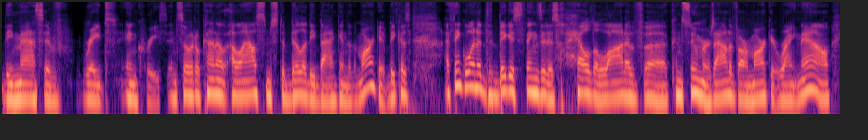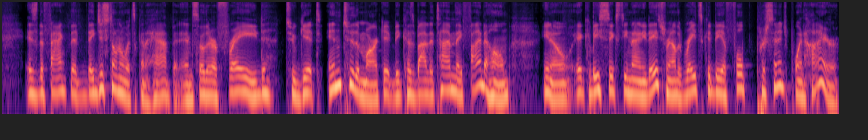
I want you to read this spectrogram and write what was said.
the massive rate increase, and so it'll kind of allow some stability back into the market. Because I think one of the biggest things that has held a lot of uh, consumers out of our market right now is the fact that they just don't know what's going to happen, and so they're afraid to get into the market because by the time they find a home, you know, it could be 60, 90 days from now, the rates could be a full percentage point higher,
